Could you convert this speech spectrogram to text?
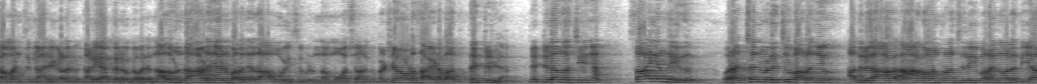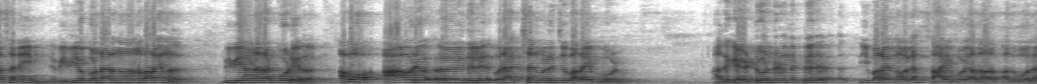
കമന്റ്സും കാര്യങ്ങളും കളിയാക്കലും ഒക്കെ വരുന്നത്. അതുകൊണ്ടാണ് ഞാൻ പറഞ്ഞത് ആ വോയിസ് വിടുന്ന മോശമാണ്. പക്ഷെ അവിടെ സായിയുടെ ഭാഗത്ത് തെറ്റില്ല. തെറ്റില്ല എന്ന് വെച്ച് കഴിഞ്ഞാൽ സായി എന്ത് ചെയ്തു? ഒരച്ഛൻ വിളിച്ചു പറഞ്ഞു അതിൽ ആ ആ കോൺഫറൻസിൽ ഈ പറയുന്ന പോലെ ദിയാസനയും വിവിയൊക്കെ ഉണ്ടായിരുന്നതാണ് പറയുന്നത്. വിവിയാണ് റെക്കോർഡ് ചെയ്തത്. അപ്പോ ആ ഒരു ഇതിൽ ഒരു അച്ഛൻ വിളിച്ച് പറയുമ്പോൾ അത് കേട്ടുകൊണ്ടിരുന്നിട്ട് ഈ പറയുന്ന പോലെ സായി പോയി അത് അതുപോലെ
